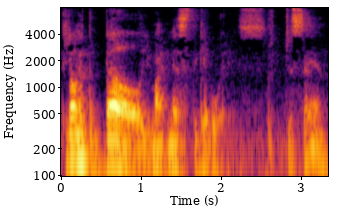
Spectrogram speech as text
If you don't hit the bell, you might miss the giveaways. Just saying.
